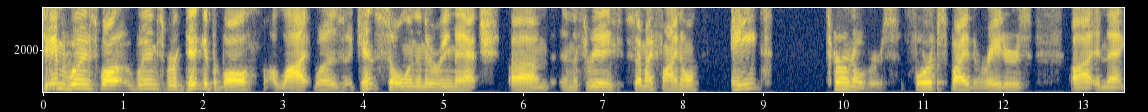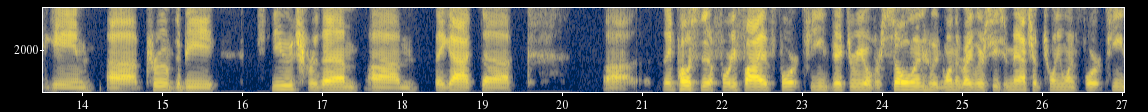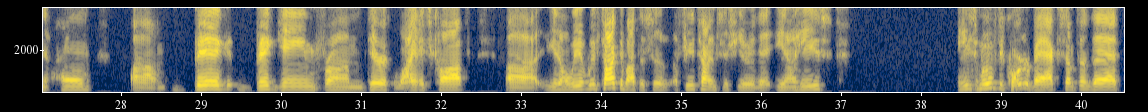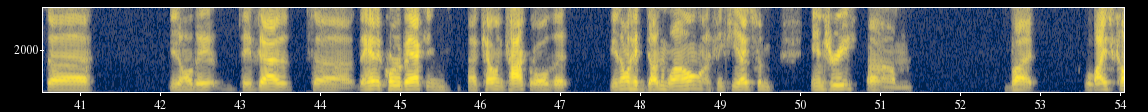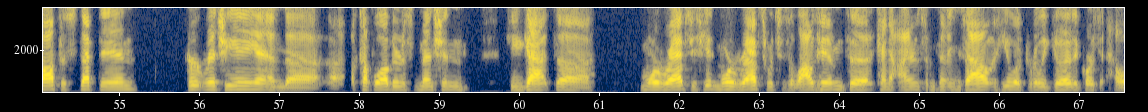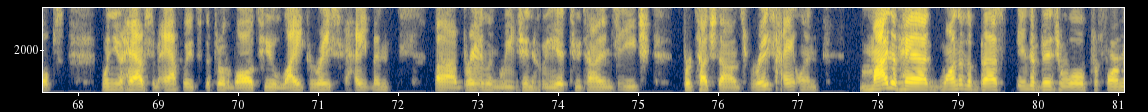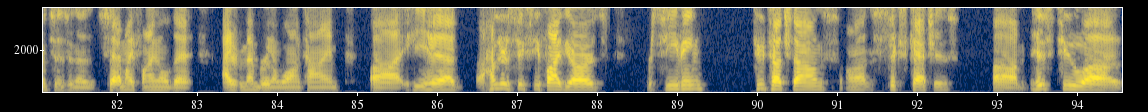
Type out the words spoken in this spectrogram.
game Williams Williamsburg did get the ball a lot was against Solon in their rematch um, in the 3A semifinal. Eight turnovers forced by the Raiders uh, in that game uh, proved to be huge for them. Um, they got uh, uh they posted a 45-14 victory over Solon, who had won the regular season matchup 21-14 at home. Um, big, big game from Derek Weiskopf. Uh, you know, we we've talked about this a, a, few times this year that you know he's he's moved to quarterback, something that uh, you know they they've got uh, they had a quarterback in uh, Kellen Cockrell that you know had done well. I think he had some injury, um, but Weiskopf has stepped in. Kurt Ritchie and uh, a couple others mentioned he got uh, more reps. He's getting more reps, which has allowed him to kind of iron some things out. He looked really good. Of course, it helps when you have some athletes to throw the ball to, like Race Heitman, uh, Braylon Weegen, who he hit two times each for touchdowns. Race Heitman might have had one of the best individual performances in a semifinal that I remember in a long time. Uh, he had 165 yards receiving, two touchdowns on six catches. Um, his two, uh,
